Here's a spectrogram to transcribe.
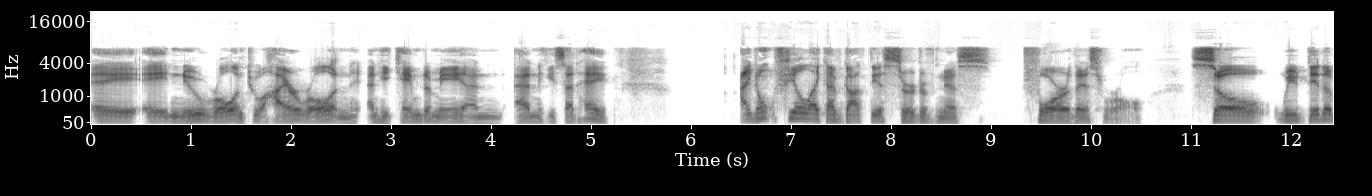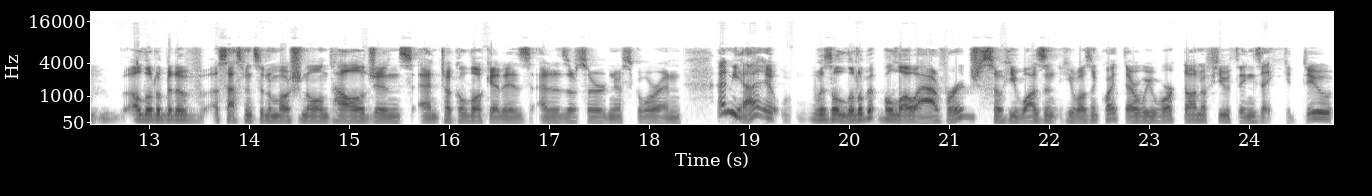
a a new role into a higher role and and he came to me and and he said hey i don't feel like i've got the assertiveness for this role. So we did a, a little bit of assessments in emotional intelligence and took a look at his at his assertiveness score and and yeah, it was a little bit below average. So he wasn't he wasn't quite there. We worked on a few things that he could do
